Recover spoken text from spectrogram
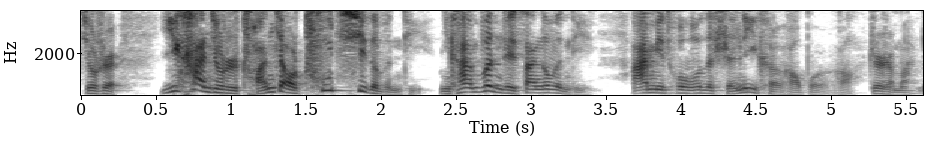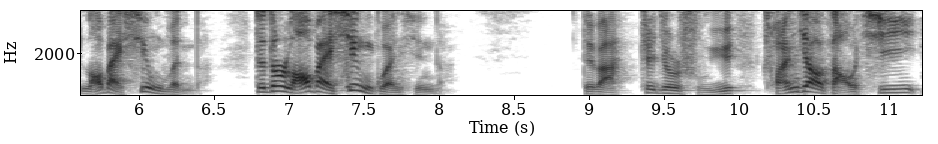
就是一看就是传教初期的问题。你看问这三个问题：阿弥陀佛的神力可靠不可靠？这是什么？老百姓问的，这都是老百姓关心的，对吧？这就是属于传教早期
